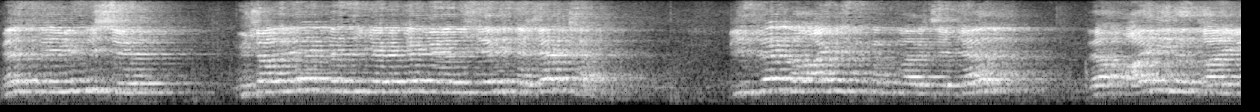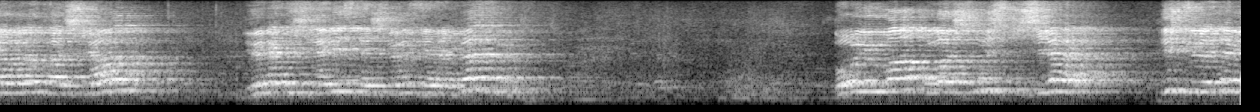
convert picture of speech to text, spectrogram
mesleğimiz için mesleği seçmeniz gerekmez mi? Doyuma ulaşmış kişiler hiç üretemeyecek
